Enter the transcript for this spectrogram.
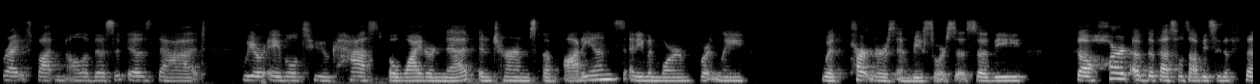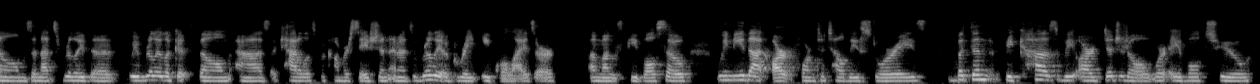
bright spot in all of this, it is that we are able to cast a wider net in terms of audience and even more importantly, with partners and resources. So the the heart of the festival is obviously the films, and that's really the we really look at film as a catalyst for conversation, and it's really a great equalizer amongst people. So we need that art form to tell these stories. But then because we are digital, we're able to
